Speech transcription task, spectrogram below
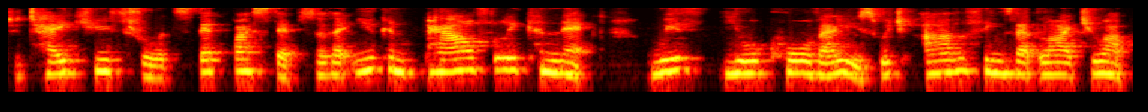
to take you through it step by step so that you can powerfully connect with your core values, which are the things that light you up,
